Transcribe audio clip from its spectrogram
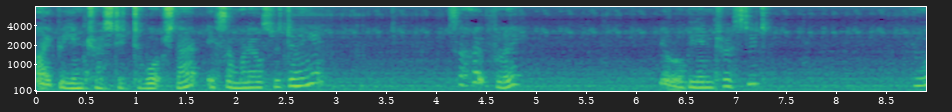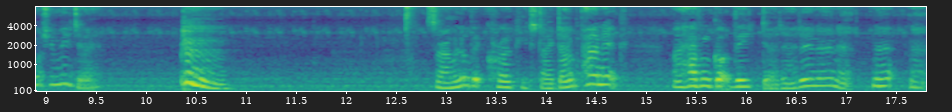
I'd be interested to watch that if someone else was doing it. So hopefully, you'll all be interested in watching me do it. Sorry, I'm a little bit croaky today. Don't panic. I haven't got the da da da na na na na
